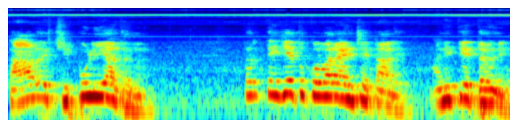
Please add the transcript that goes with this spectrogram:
टाळ चिपुळिया धन. तर ते जे तुकोबारायांचे टाळ आहे आणि ते धन आहे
